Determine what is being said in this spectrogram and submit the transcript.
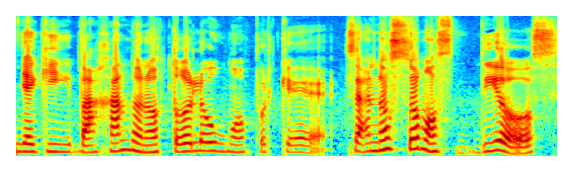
y aquí bajándonos todos los humos, porque, o sea, no somos Dios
